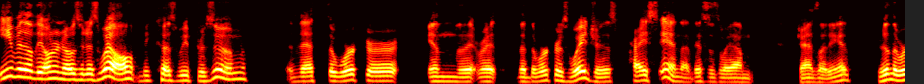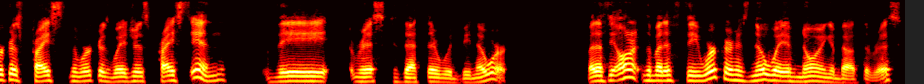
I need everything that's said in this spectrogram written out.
even though the owner knows it as well, because we presume that the worker in the right, that the worker's wages priced in. This is the way I'm translating it. Presume the worker's price, the worker's wages priced in the risk that there would be no work. But if the owner, but if the worker has no way of knowing about the risk,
